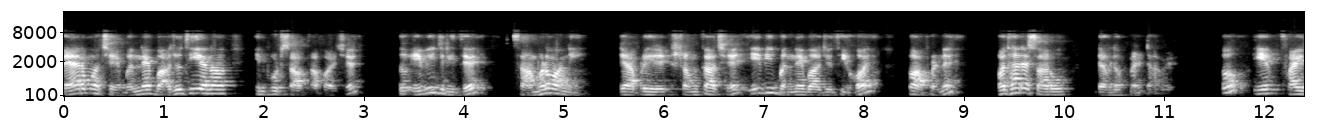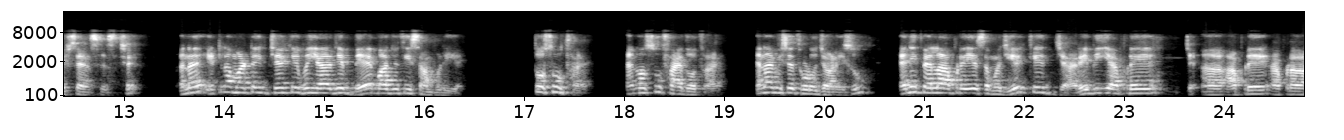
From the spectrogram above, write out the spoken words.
પેરમાં છે, બંને બાજુથી એના ઇનપુટ્સ આવતા હોય છે, તો એવી જ રીતે સાંભળવાની જે આપણી ક્ષમતા છે, એ બી બંને બાજુથી હોય, તો આપણને વધારે સારું ડેવલપમેન્ટ આવે. તો એ ફાઈવ સેન્સીસ છે. અને એટલા માટે છે કે ભાઈ આ જે બે બાજુથી સાંભળીએ, તો શું થાય? એનો શું ફાયદો થાય? એના વિશે થોડું જાણીશું. એની પહેલા આપણે એ સમજીએ કે જ્યારે બી આપણે આપણે આપણા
